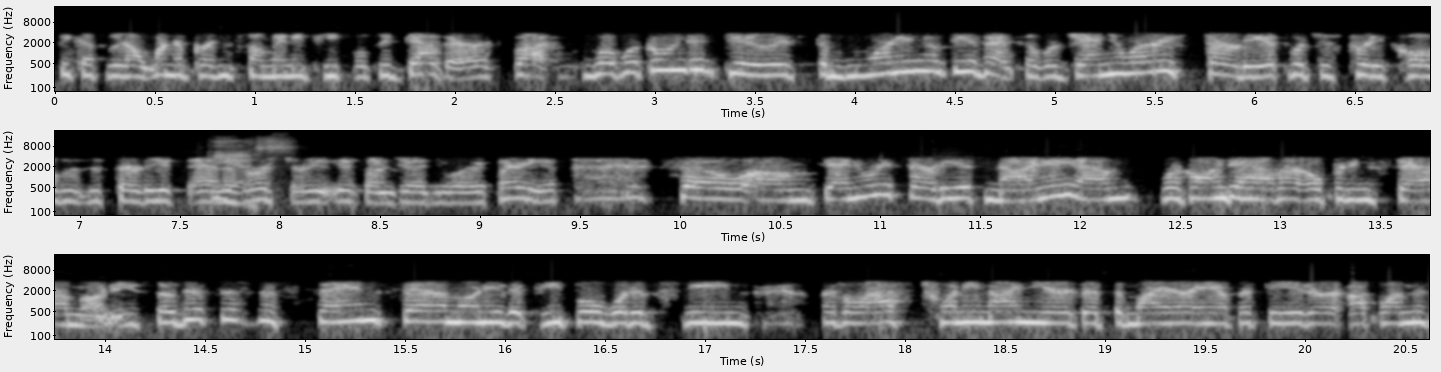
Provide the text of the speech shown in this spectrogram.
because we don't want to bring so many people together. But what we're going to do is the morning of the event, so we're January 30th, which is pretty cool that the 30th anniversary yes. is on January 30th. So um, January 30th, 9 a.m., we're going to have our opening ceremony. So this is the same ceremony that people would have seen for the last 29 years at the Meyer Amphitheater up on the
